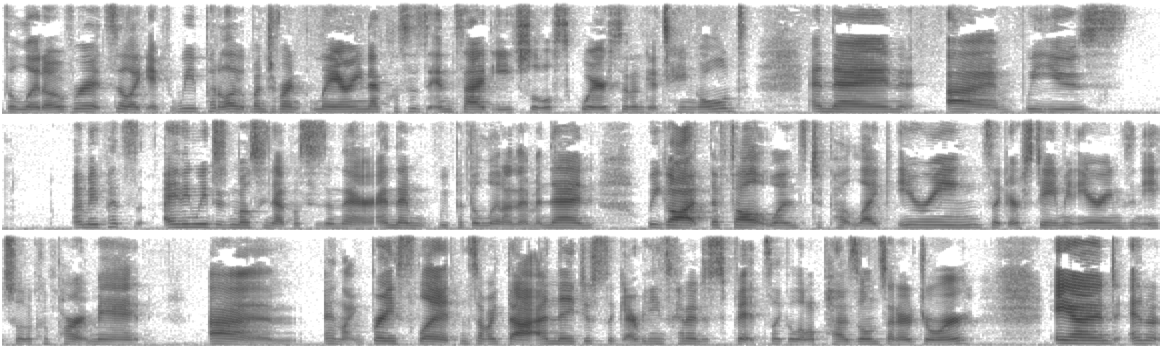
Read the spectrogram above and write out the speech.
the lid over it. So like if we put like a bunch of our layering necklaces inside each little square so they don't get tangled. And then um we use I mean, puts. I think we did mostly necklaces in there, and then we put the lid on them, and then we got the felt ones to put like earrings, like our statement earrings, in each little compartment. um, and like bracelets and stuff like that. And they just like everything's kind of just fits like a little puzzle inside our drawer. And in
